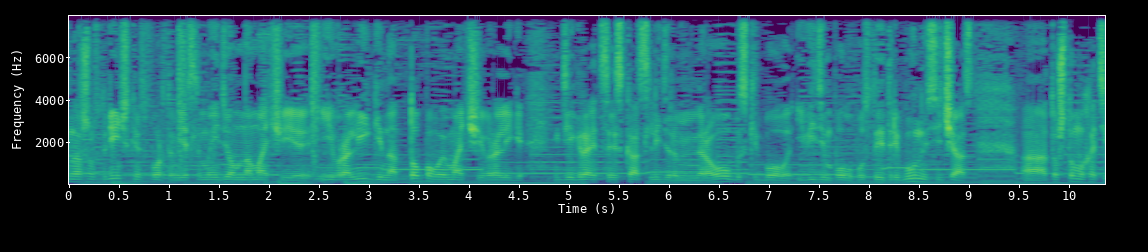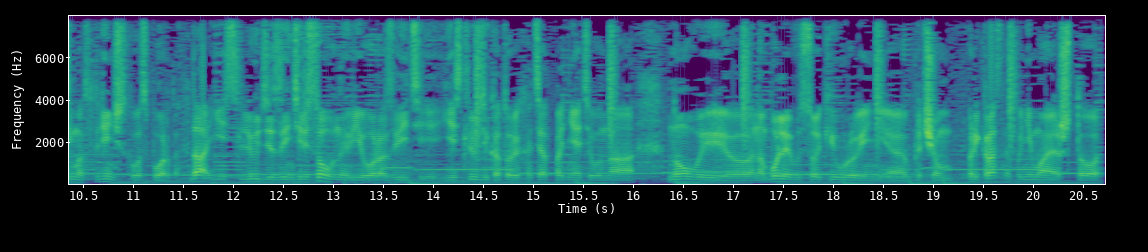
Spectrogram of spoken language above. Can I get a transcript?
с нашим студенческим спортом, если мы идем на матчи Евролиги, на топовые матчи Евролиги, где играет ЦСКА с лидерами мирового баскетбола, и видим полупустые трибуны сейчас, а, то, что мы хотим от студенческого спорта. Да, есть люди, заинтересованные в его развитии, есть люди, которые хотят поднять его на новый, э, на более высокий уровень, э, причем прекрасно понимая, что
